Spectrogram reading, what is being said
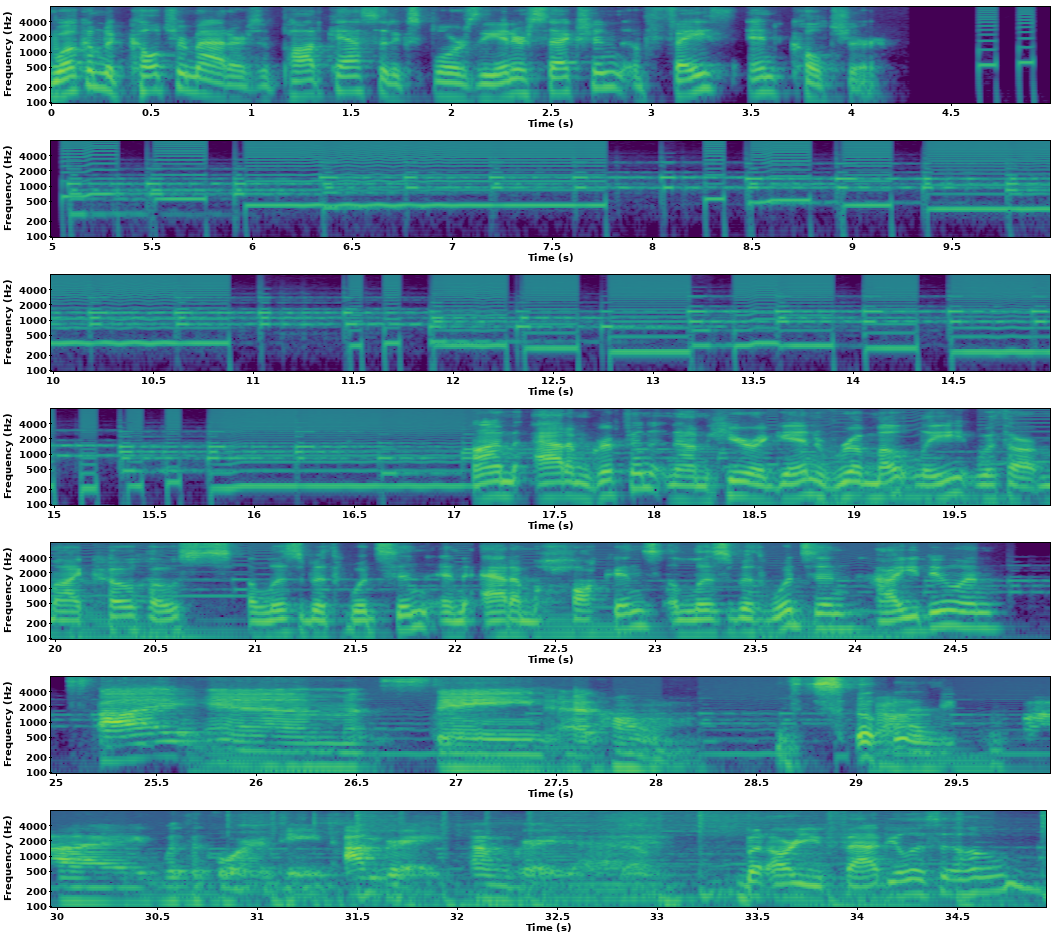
Welcome to Culture Matters, a podcast that explores the intersection of faith and culture. I'm Adam Griffin, and I'm here again remotely with our my co-hosts Elizabeth Woodson and Adam Hawkins. Elizabeth Woodson, how you doing? I am staying at home So, Bye with the quarantine. I'm great. I'm great, Adam. but are you fabulous at home?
